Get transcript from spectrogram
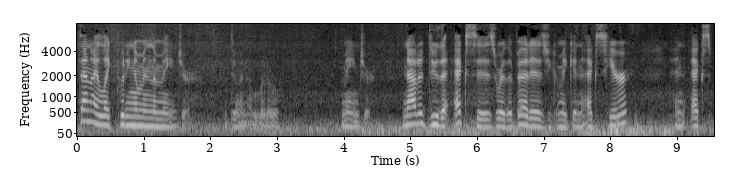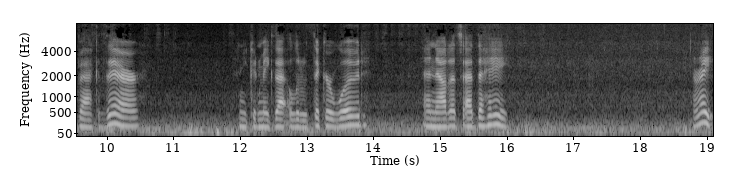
Then I like putting them in the manger, doing a little manger. Now to do the X's where the bed is, you can make an X here, an X back there, and you could make that a little thicker wood. And now let's add the hay. All right,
